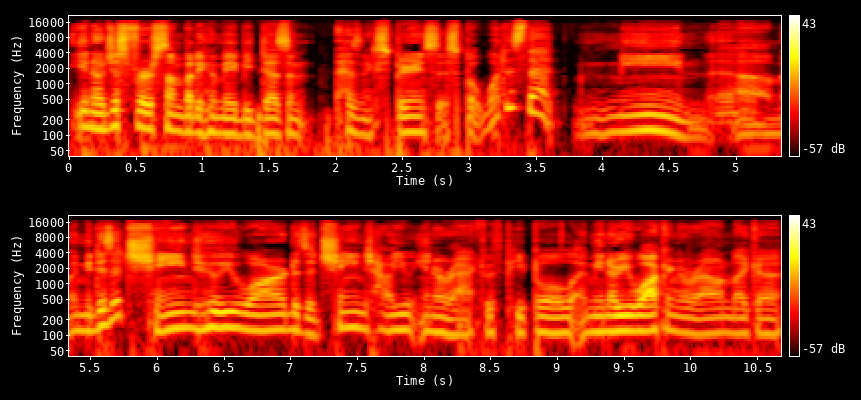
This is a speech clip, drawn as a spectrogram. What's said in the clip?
you know just for somebody who maybe doesn't hasn't experienced this but what does that mean um, i mean does it change who you are does it change how you interact with people i mean are you walking around like a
